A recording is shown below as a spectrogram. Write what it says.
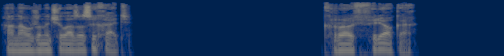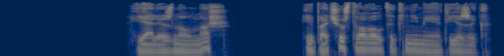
Она уже начала засыхать. Кровь Фрёка. Я лизнул нож и почувствовал, как немеет язык.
